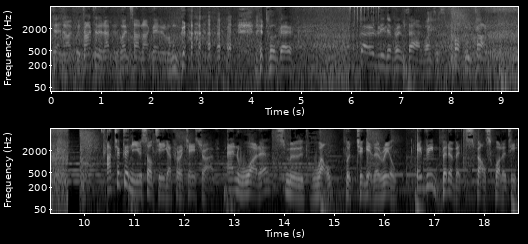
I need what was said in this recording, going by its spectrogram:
Okay, now if we tighten it up, it won't sound like that. It will go, it will go totally different sound once it's properly tight. I took the new Saltiga for a test drive, and what a smooth, well put together reel. Every bit of it spells quality.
